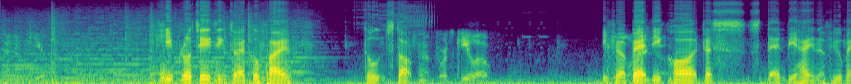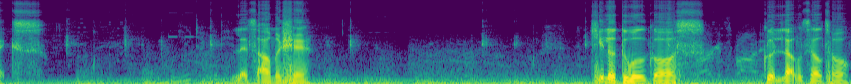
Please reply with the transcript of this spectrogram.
Thank you. Keep rotating to Echo 5. Don't stop. Up towards Kilo. If you're badly caught, just stand behind a few mechs. Let's armor share. Kilo dual Gauss. Target spotted. Good luck, Zeltor.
